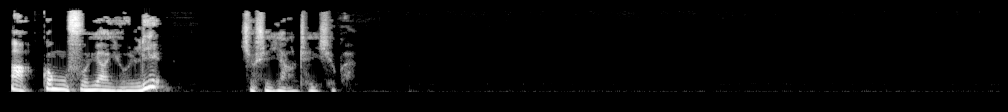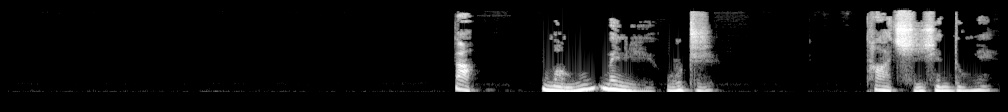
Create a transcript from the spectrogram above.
啊！功夫要有力，就是养成习惯啊！蒙昧无知，他起心动念，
